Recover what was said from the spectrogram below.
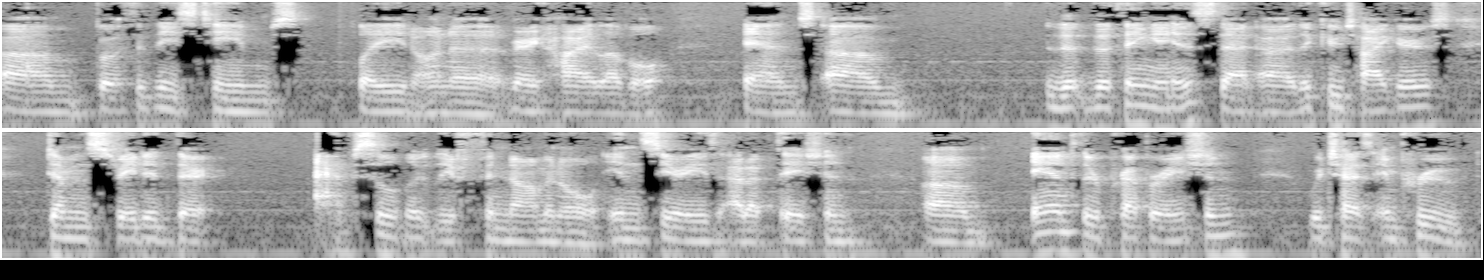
um, both of these teams played on a very high level, and um, the the thing is that uh, the Koo Tigers demonstrated their absolutely phenomenal in series adaptation um, and their preparation, which has improved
